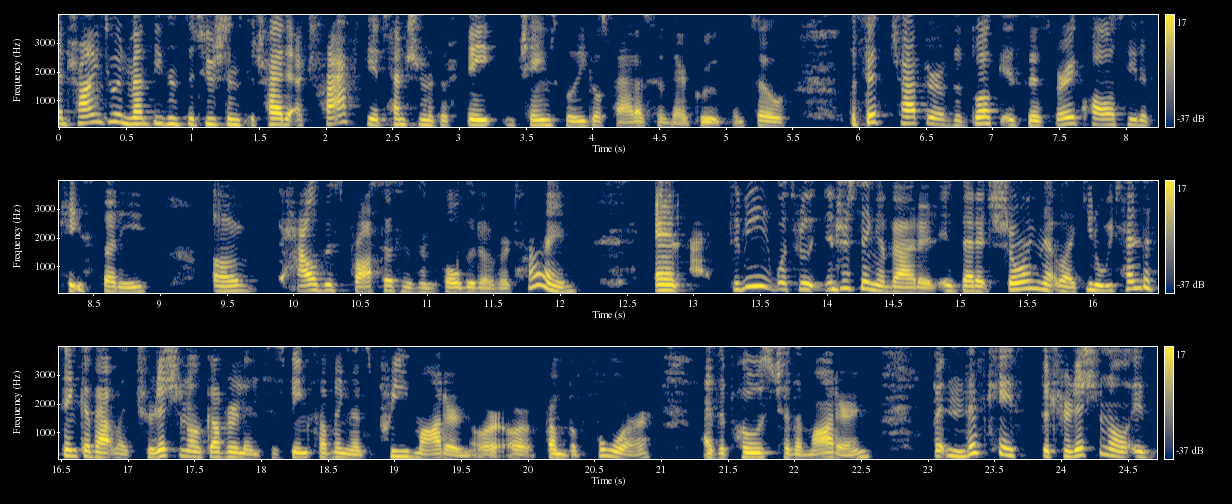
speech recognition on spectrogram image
and trying to invent these institutions to try to attract the attention of the state and change the legal status of their group. And so the fifth chapter of the book is this very qualitative case study of how this process has unfolded over time. And to me, what's really interesting about it is that it's showing that, like, you know, we tend to think about like traditional governance as being something that's pre-modern or, or from before, as opposed to the modern. But in this case, the traditional is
